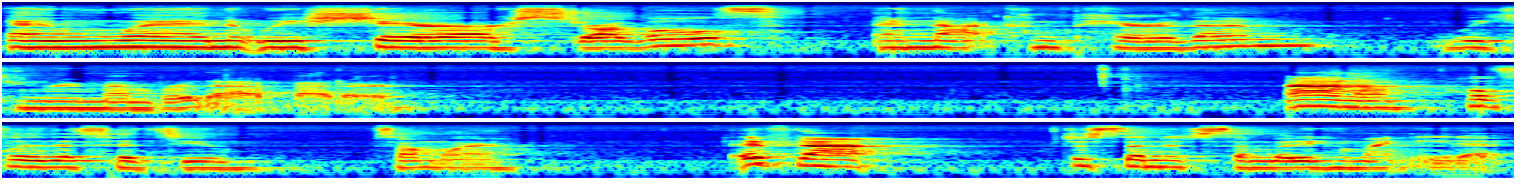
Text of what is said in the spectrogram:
And when we share our struggles and not compare them, we can remember that better. I don't know. Hopefully, this hits you somewhere. If not, just send it to somebody who might need it.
